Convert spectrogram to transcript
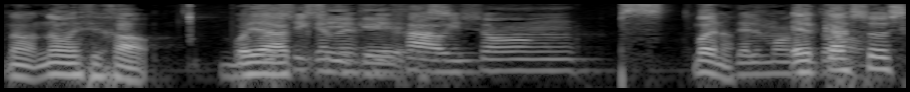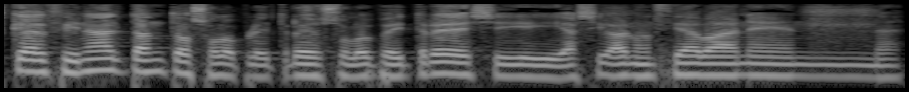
No, no me he fijado. Voy Yo a sí que me he fijado y son Bueno, del el caso es que al final tanto solo Play 3, solo Play 3 y así lo anunciaban en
